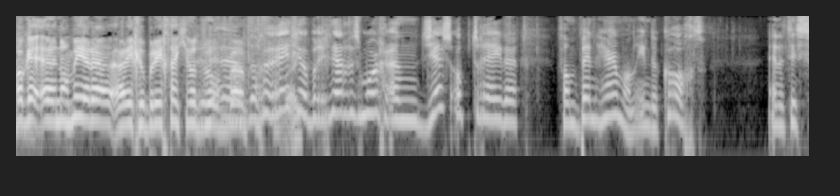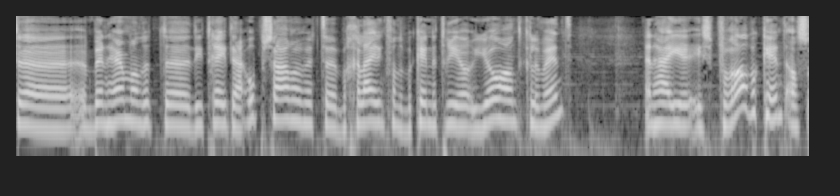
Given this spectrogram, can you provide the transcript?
Oké, eh, nog meer eh regiobericht. Had je wat... Nog een regiobericht. Ja, er is morgen een jazzoptreden van Ben Herman in de Krocht. En het is eh, Ben Herman, dat, eh, die treedt daar op samen met de begeleiding van de bekende trio Johan Clement. En hij is vooral bekend als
